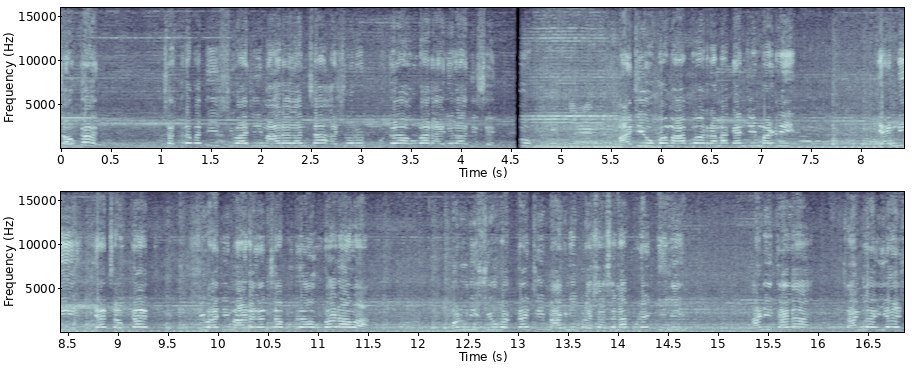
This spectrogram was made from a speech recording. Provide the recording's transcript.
चौकात छत्रपती शिवाजी महाराजांचा अश्वरूप पुतळा उभा राहिलेला दिसेल. माजी उपमहापौर रमाकांतजी मडवी यांनी या चौकात शिवाजी महाराजांचा पुतळा उभा राहावा म्हणून ही शिवभक्तांची मागणी प्रशासनापुढे केली आणि त्याला चांगलं यश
